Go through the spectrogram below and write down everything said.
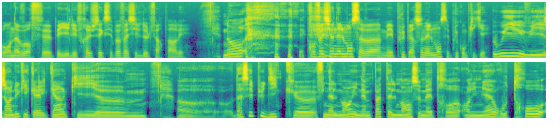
pour en avoir fait payer les frais, je sais que c'est pas facile de le faire parler. Non. Professionnellement, ça va, mais plus personnellement, c'est plus compliqué. Oui, oui. Jean-Luc est quelqu'un qui euh, euh, d'assez pudique. Euh, finalement, il n'aime pas tellement se mettre en lumière ou trop,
